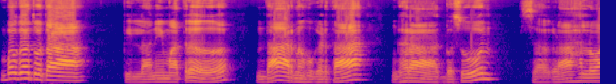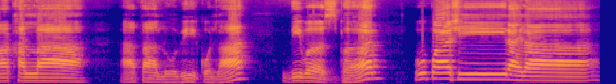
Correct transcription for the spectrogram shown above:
बघत होता. पिल्लाने मात्र दार न उघडता घरात बसून सगळा हलवा खाल्ला. आता लोभी कोल्हा दिवसभर उपाशी राहिला.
